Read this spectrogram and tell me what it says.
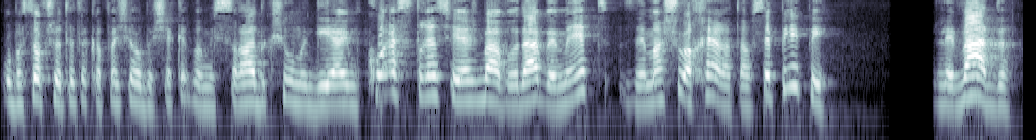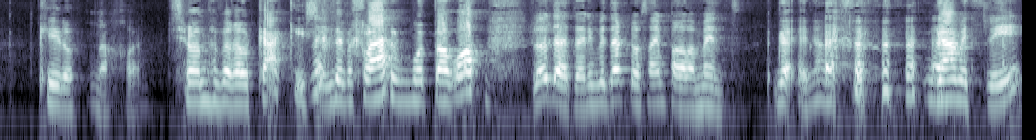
הוא בסוף שותה את הקפה שלו בשקט במשרד כשהוא מגיע עם כל הסטרס שיש בעבודה, באמת, זה משהו אחר, אתה עושה פיפי. לבד, כאילו. נכון. שלא נדבר על קקי, שזה בכלל מותרות. לא יודעת, אני בדרך כלל עושה עם פרלמנט. גם אצלי. גם אצלי.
